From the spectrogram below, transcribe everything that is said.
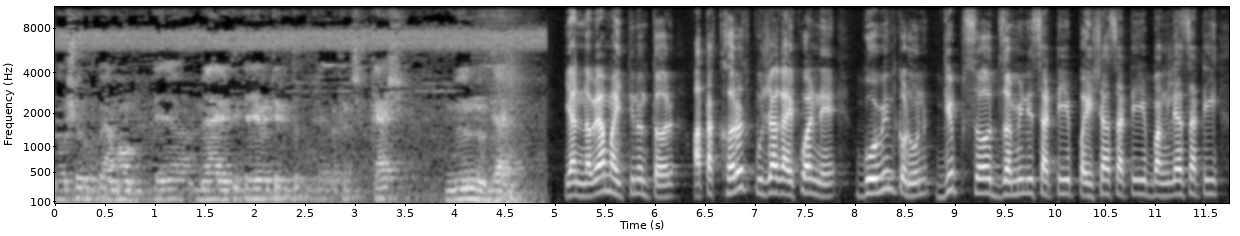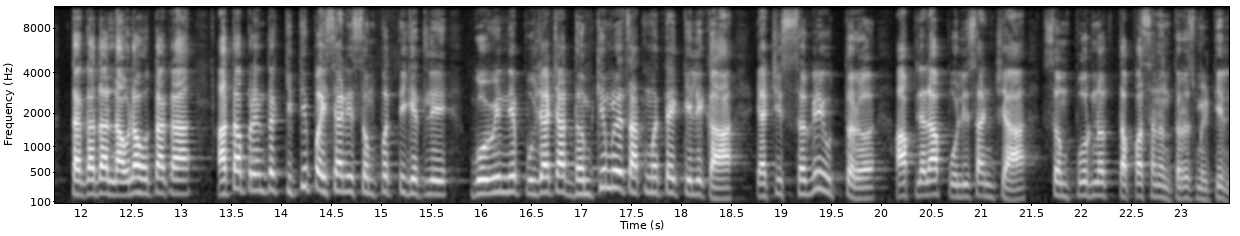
नऊशे रुपये अमाऊंट त्याच्या मिळाली होती. त्याच्या व्यतिरिक्त कुठल्या प्रकारची कॅश मिळून नव्हती आली. या नव्या माहितीनंतर आता खरंच पूजा गायकवाडने गोविंदकडून गिफ्टसह जमिनीसाठी पैशासाठी बंगल्यासाठी तगादा लावला होता का? आतापर्यंत किती पैसे आणि संपत्ती घेतली? गोविंदने पूजाच्या धमकीमुळेच आत्महत्या केली का? याची सगळी उत्तरं आपल्याला पोलिसांच्या संपूर्ण तपासानंतरच मिळतील.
